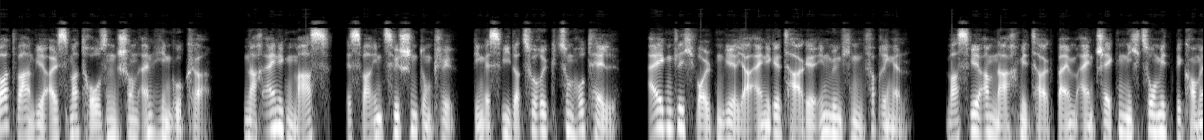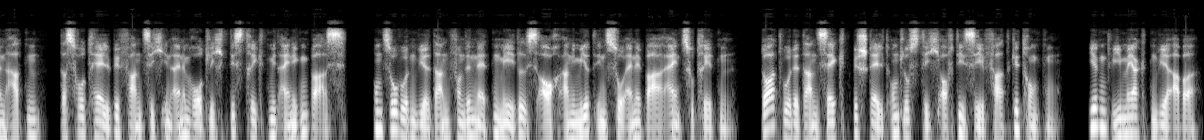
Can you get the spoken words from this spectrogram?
Dort waren wir als Matrosen schon ein Hingucker. Nach einigem Maß, es war inzwischen dunkel, ging es wieder zurück zum Hotel. Eigentlich wollten wir ja einige Tage in München verbringen. Was wir am Nachmittag beim Einchecken nicht so mitbekommen hatten, das Hotel befand sich in einem Rotlichtdistrikt mit einigen Bars. Und so wurden wir dann von den netten Mädels auch animiert in so eine Bar einzutreten. Dort wurde dann Sekt bestellt und lustig auf die Seefahrt getrunken. Irgendwie merkten wir aber,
